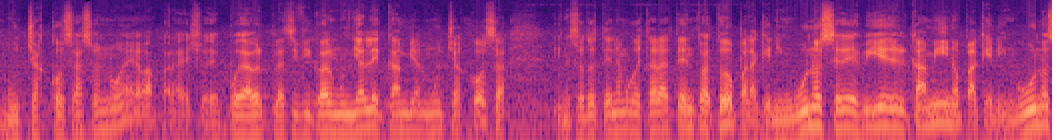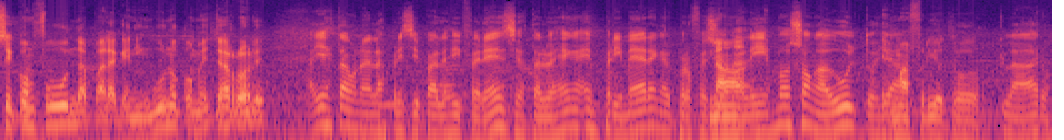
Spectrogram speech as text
muchas cosas son nuevas para ellos. Después de haber clasificado al Mundial le cambian muchas cosas y nosotros tenemos que estar atentos a todo para que ninguno se desvíe del camino, para que ninguno se confunda, para que ninguno cometa errores. Ahí está una de las principales diferencias. Tal vez en, primera, en el profesionalismo, son adultos ya. Es más frío todo. Claro.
